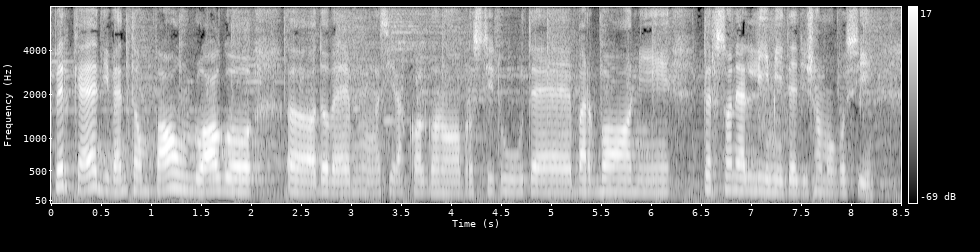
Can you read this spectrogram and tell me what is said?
perché diventa un po' un luogo eh, dove mm, si raccolgono prostitute, barboni, persone al limite, diciamo così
